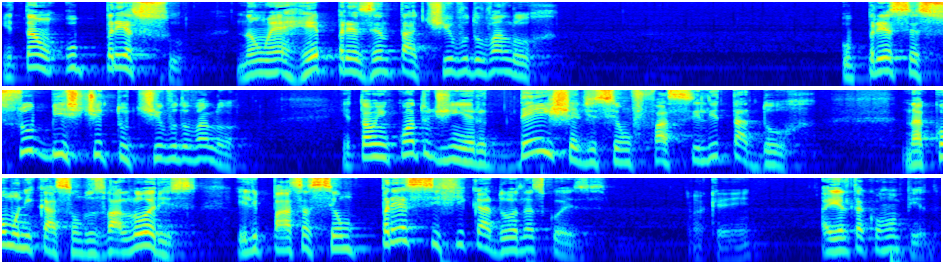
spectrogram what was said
Então, o preço não é representativo do valor. O preço é substitutivo do valor. Então, enquanto o dinheiro deixa de ser um facilitador na comunicação dos valores, ele passa a ser um precificador das coisas. Ok. Aí ele está corrompido.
